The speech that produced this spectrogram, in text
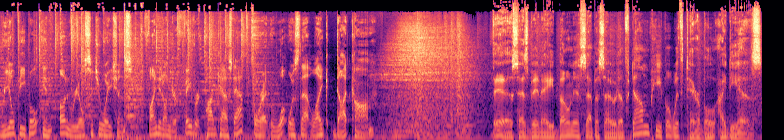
Real people in unreal situations. Find it on your favorite podcast app or at whatwasthatlike.com. This has been a bonus episode of Dumb People with Terrible Ideas.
